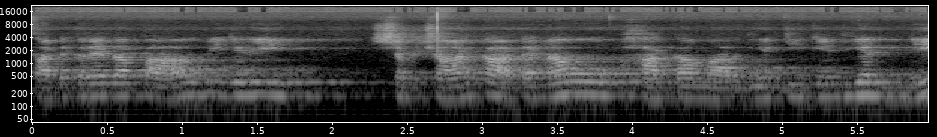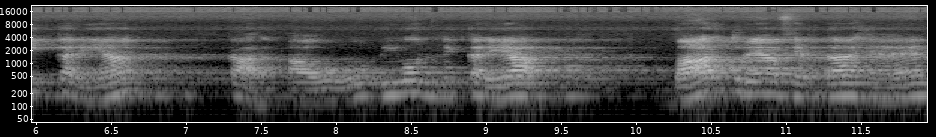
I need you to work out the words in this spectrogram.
ਛੱਡ ਕਰੇ ਦਾ ਭਾਵ ਵੀ ਜਿਹੜੀ ਸ਼ਮਸ਼ਾਨ ਘਾਟ ਹੈ ਨਾ, ਉਹ ਹਾਕਾ ਮਾਰਦੀ ਹੈ, ਕੀ ਕਹਿੰਦੀ ਹੈ? ਨਿਕਰਿਆ ਘਰ ਆਓ, ਵੀ ਉਹ ਨਿਕਰਿਆ। ਬਾਹਰ ਤੁਰਿਆ ਫਿਰਦਾ ਹੈ।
